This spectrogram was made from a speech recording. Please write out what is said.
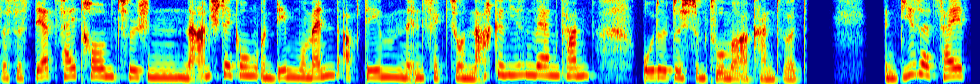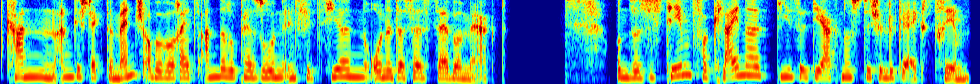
Das ist der Zeitraum zwischen einer Ansteckung und dem Moment, ab dem eine Infektion nachgewiesen werden kann oder durch Symptome erkannt wird. In dieser Zeit kann ein angesteckter Mensch aber bereits andere Personen infizieren, ohne dass er es selber merkt. Unser System verkleinert diese diagnostische Lücke extrem.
